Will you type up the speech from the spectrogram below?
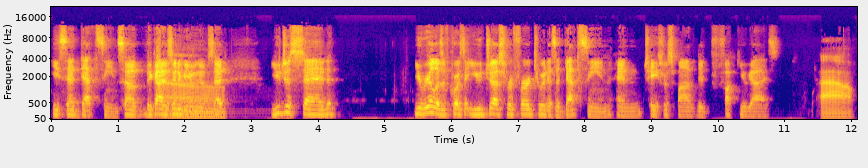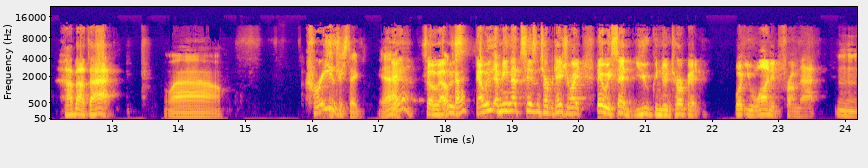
He said death scene. So the guy who's interviewing him Ah. said, "You just said." You realize, of course, that you just referred to it as a death scene, and Chase responded, "Fuck you guys." Wow. How about that? Wow. Crazy. Interesting. Yeah. Yeah. So that Okay. was that was. I mean, that's his interpretation, right? They always said you can interpret what you wanted from that, hmm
